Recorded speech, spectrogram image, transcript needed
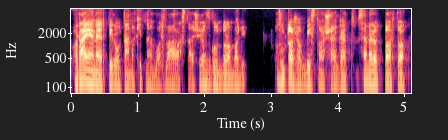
a Ryanair pilótának itt nem volt választás, és azt gondolom, hogy az utasok biztonságát szem előtt tartva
